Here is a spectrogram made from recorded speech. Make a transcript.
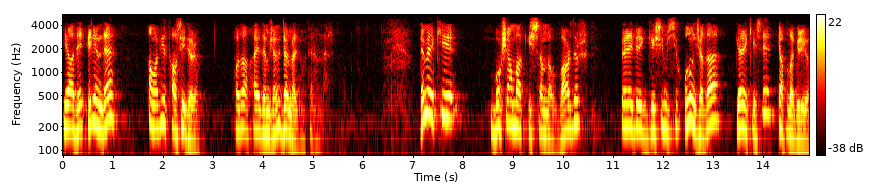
İrade elinde ama bir tavsiye ediyorum. O da hayır demeyeceğimi dönmedi muhteremler. Demek ki boşanmak İslam'da vardır. Böyle bir geçimsizlik olunca da gerekirse yapılabiliyor.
